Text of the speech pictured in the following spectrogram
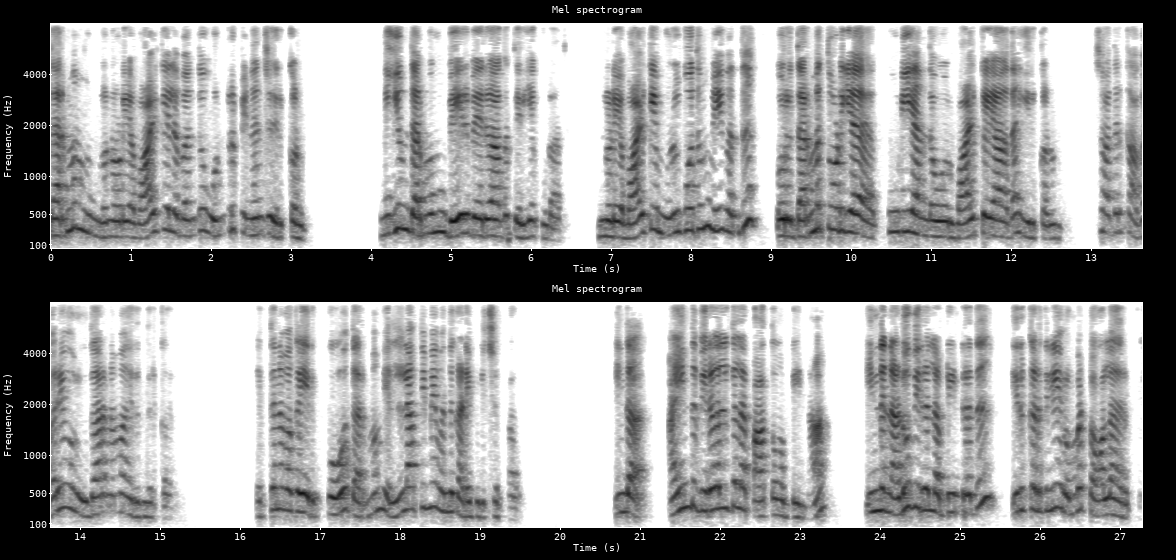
தர்மம் உன்னுடைய வாழ்க்கையில வந்து ஒன்று பிணைஞ்சு இருக்கணும். நீயும் தர்மமும் வேறு வேறாக தெரியக்கூடாது. உன்னுடைய வாழ்க்கை முழுவதுமே வந்து ஒரு தர்மத்தோடைய கூடிய அந்த ஒரு வாழ்க்கையா தான் இருக்கணும். சோ அதற்கு அவரே ஒரு உதாரணமா இருந்திருக்காரு. எத்தனை வகை இருக்கோ தர்மம் எல்லாத்தையுமே வந்து கடைபிடிச்சிருப்பாரு. இந்த ஐந்து விரல்களை பார்த்தோம் அப்படின்னா இந்த நடுவிரல் அப்படின்றது இருக்கிறதுலயே ரொம்ப டாலா இருக்கு.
